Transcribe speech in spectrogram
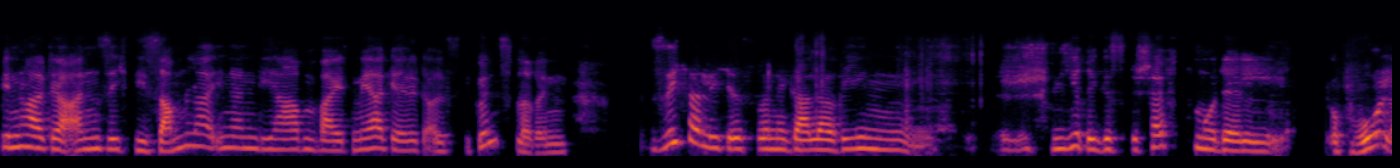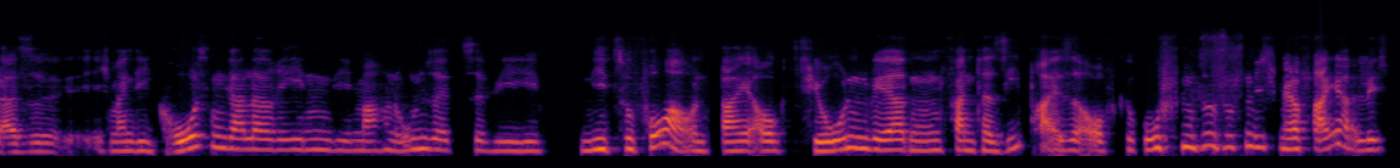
bin halt der Ansicht, die SammlerInnen, die haben weit mehr Geld als die Künstlerinnen. Sicherlich ist so 'ne Galerie 'n schwieriges Geschäftsmodell, obwohl also, ich meine, die großen Galerien, die machen Umsätze wie nie zuvor und bei Auktionen werden Fantasiepreise aufgerufen. Das ist nicht mehr feierlich.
